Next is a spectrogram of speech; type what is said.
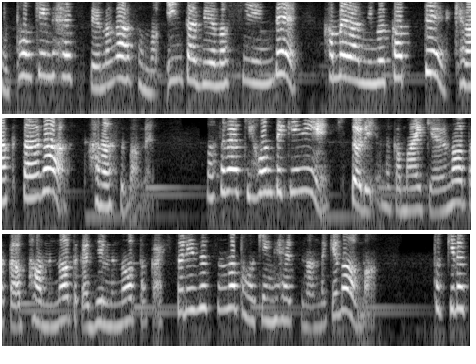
トーキングヘッズっていうのがそのインタビューのシーンでカメラに向かってキャラクターが話す場面。まあそれは基本的に一人、なんかマイケルのとかパムのとかジムのとか一人ずつのトーキングヘッズなんだけど、まあ時々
